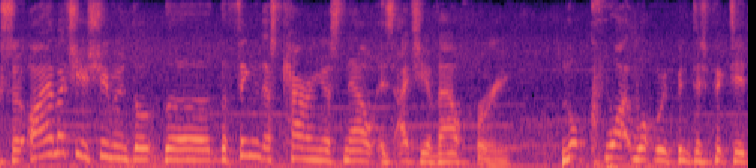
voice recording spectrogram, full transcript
So I am actually assuming the, the, the thing that's carrying us now is actually a Valkyrie. Not quite what we've been depicted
